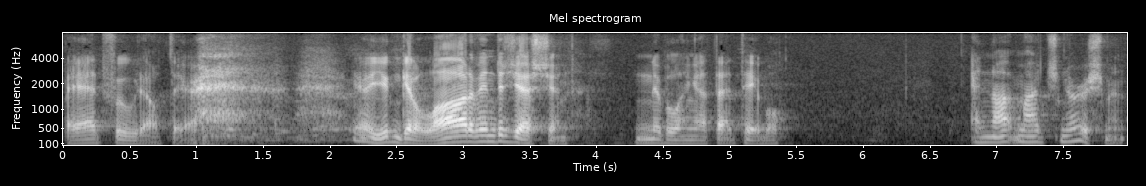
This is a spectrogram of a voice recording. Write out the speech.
bad food out there. you know, you can get a lot of indigestion nibbling at that table and not much nourishment.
